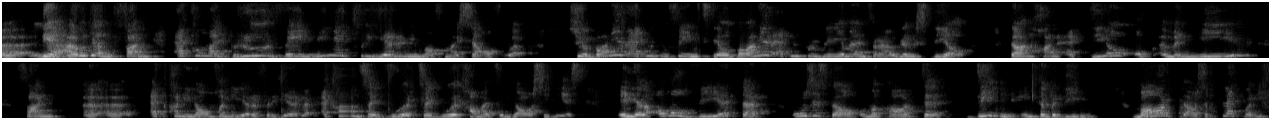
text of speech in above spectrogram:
Uh die houding van ek wil my broer wen, nie net vir die Here nie, maar vir myself ook. So wanneer ek met offens deel, wanneer ek met probleme in verhoudings deel, dan gaan ek deel op 'n manier van uh uh ek gaan die naam van die Here verheerlik. Ek gaan sy woord, sy woord gaan my fondasie wees. En julle almal weet dat ons is daar om mekaar te dien en te bedien. Maar daar's 'n plek waar die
